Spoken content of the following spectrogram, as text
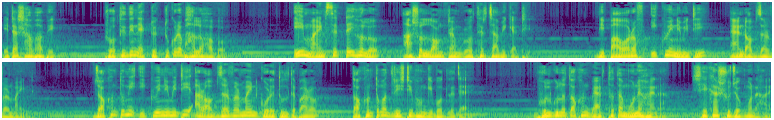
এটা স্বাভাবিক। প্রতিদিন একটু একটু করে ভালো হব। এই মাইন্ডসেটটাই হলো আসল লং টার্ম গ্রোথের চাবিকাঠি। The power of equanimity and observer mind যখন তুমি ইকুইনিমিটি আর অবজারভার মাইন্ড গড়ে তুলতে পারো, তখন তোমার দৃষ্টিভঙ্গি বদলে যায়। ভুলগুলো তখন ব্যর্থতা মনে হয় না, শেখার সুযোগ মনে হয়।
